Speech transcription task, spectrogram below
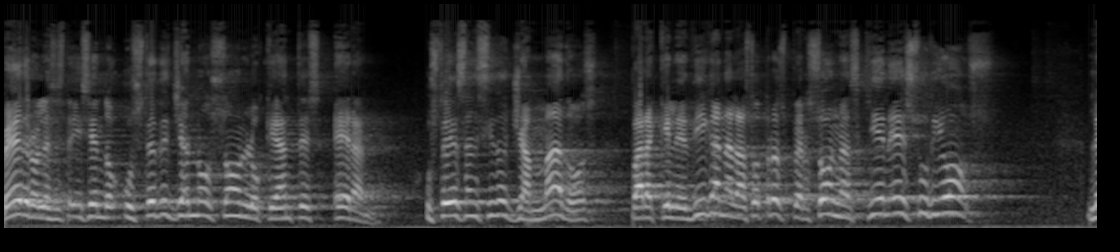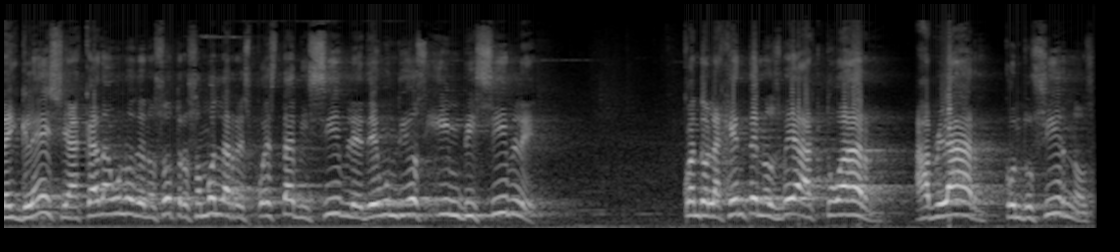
Pedro les está diciendo, ustedes ya no son lo que antes eran, ustedes han sido llamados para que le digan a las otras personas quién es su Dios. La iglesia, cada uno de nosotros, somos la respuesta visible de un Dios invisible. Cuando la gente nos vea actuar, hablar, conducirnos,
